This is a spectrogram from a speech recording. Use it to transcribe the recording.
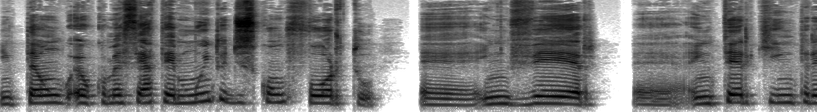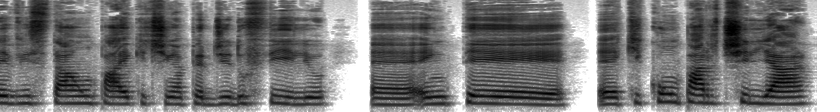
Então, eu comecei a ter muito desconforto é, em ver, em ter que entrevistar um pai que tinha perdido o filho, em ter que compartilhar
